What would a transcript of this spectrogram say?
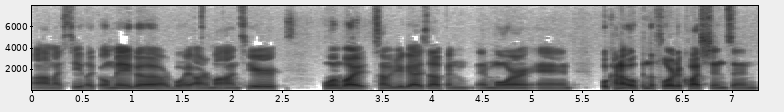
Um, I see like Omega, our boy Armand's here. We'll invite some of you guys up and, and more, and we'll kind of open the floor to questions. And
